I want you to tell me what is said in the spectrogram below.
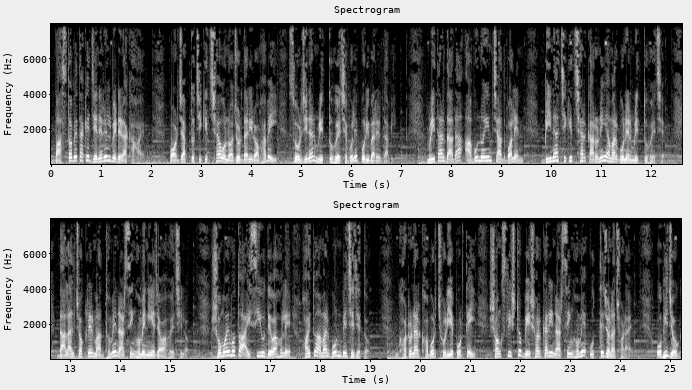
বাস্তবে তাকে জেনারেল বেডে রাখা হয়। পর্যাপ্ত চিকিৎসা ও নজরদারির অভাবেই সর্জিনার মৃত্যু হয়েছে বলে পরিবারের দাবি। মৃতার দাদা আবু নঈম চাঁদ বলেন, বিনা চিকিৎসার কারণেই আমার বোনের মৃত্যু হয়েছে। দালাল চক্রের মাধ্যমে নার্সিংহোমে নিয়ে যাওয়া হয়েছিল। সময় মতো আইসিইউ দেওয়া হলে হয়তো আমার বোন বেঁচে যেত। ঘটনার খবর ছড়িয়ে পড়তেই সংশ্লিষ্ট বেসরকারি নার্সিংহোমে উত্তেজনা ছড়ায়। অভিযোগ,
